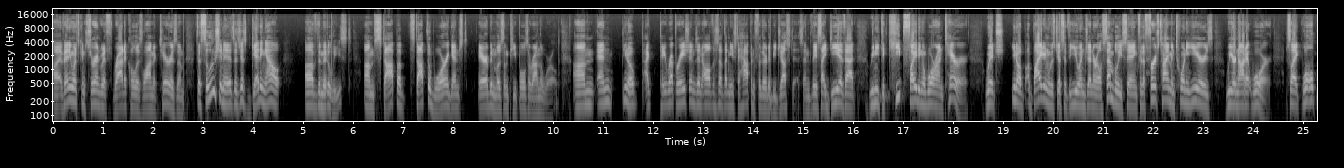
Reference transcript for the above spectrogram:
uh, if anyone's concerned with radical Islamic terrorism, the solution is is just getting out of the Middle East, um, stop a stop the war against Arab and Muslim peoples around the world, um, and you know, pay reparations and all the stuff that needs to happen for there to be justice. And this idea that we need to keep fighting a war on terror, which you know, Biden was just at the UN General Assembly saying, for the first time in 20 years, we are not at war. It's like, well,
